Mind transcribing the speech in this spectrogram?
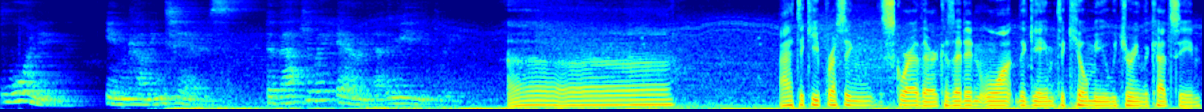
Warning. Incoming tears. Evacuate area immediately. Uh, I had to keep pressing square there because I didn't want the game to kill me during the cutscene,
